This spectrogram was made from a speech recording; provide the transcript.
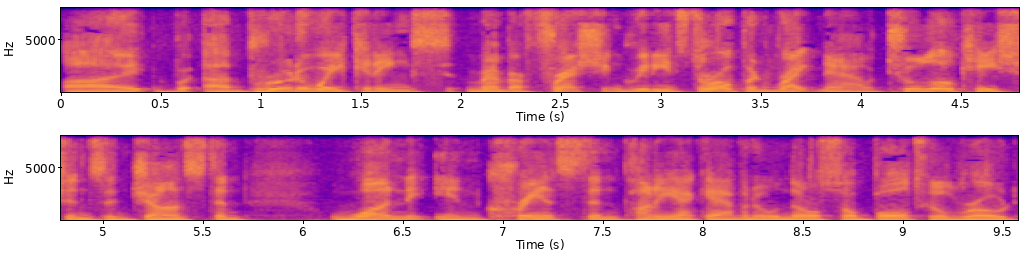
Uh, uh, Brewed Awakenings. Remember, fresh ingredients. They're open right now. Two locations in Johnston, one in Cranston, Pontiac Avenue, and then also Bald Hill Road.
